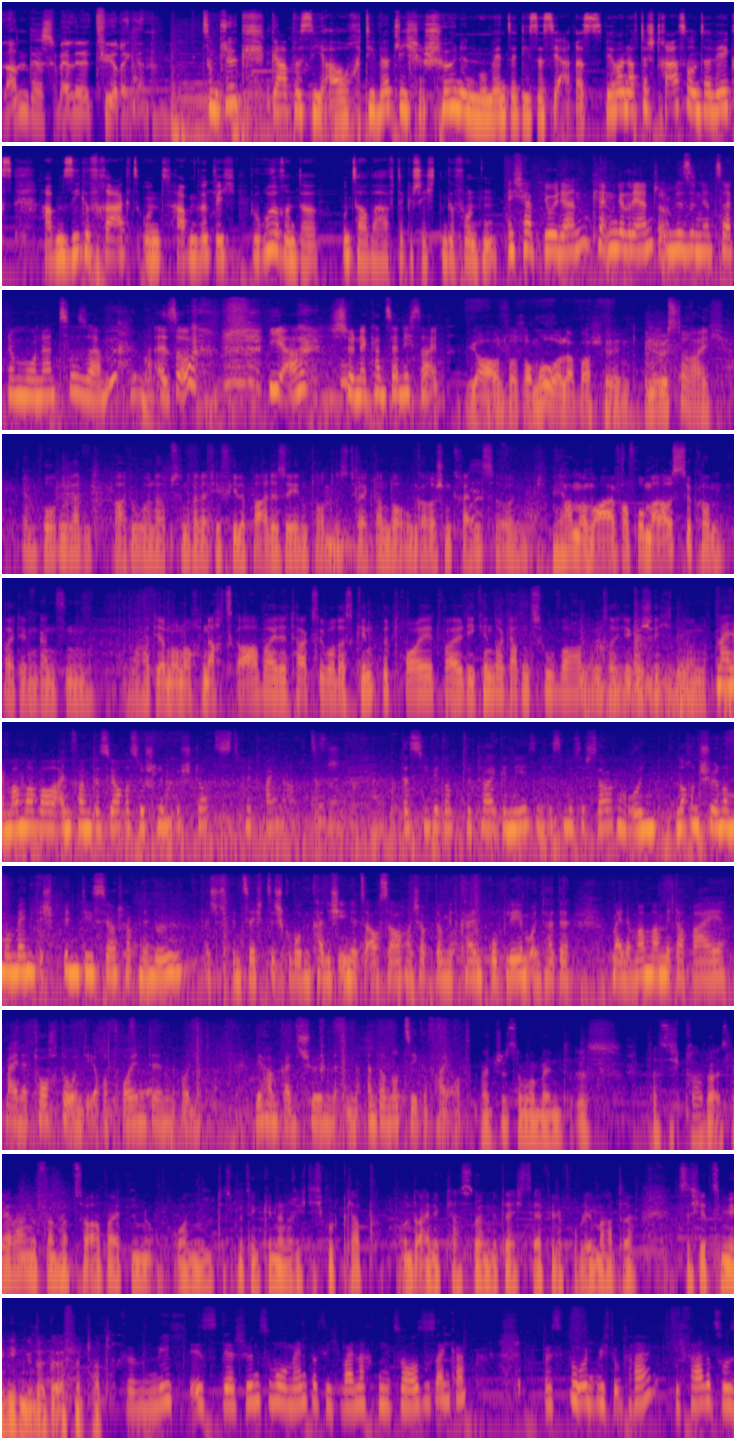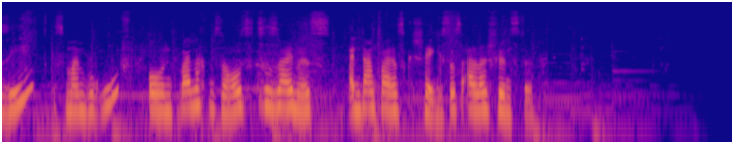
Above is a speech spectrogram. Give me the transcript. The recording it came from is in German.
Landeswelle Thüringen. Zum Glück gab es sie auch, die wirklich schönen Momente dieses Jahres. Wir waren auf der Straße unterwegs, haben sie gefragt und haben wirklich berührende und zauberhafte Geschichten gefunden. Ich habe Julian kennengelernt und wir sind jetzt seit einem Monat zusammen. Also ja, schöner kann es ja nicht sein. Ja, unser Sommerurlaub war schön. In Österreich, im Burgenland, Badeurlaub sind relativ viele Badeseen dort, das ist direkt an der ungarischen Grenze. Und ja, man war einfach froh, mal rauszukommen bei dem ganzen man hat ja nur noch nachts gearbeitet, tagsüber das Kind betreut, weil die Kindergärten zu waren und solche Geschichten. Meine Mama war Anfang des Jahres so schlimm gestürzt mit 83, dass sie wieder total genesen ist, muss ich sagen. Und noch ein schöner Moment, ich bin dieses Jahr, ich habe eine Null, also ich bin 60 geworden, kann ich Ihnen jetzt auch sagen. Ich habe damit kein Problem und hatte meine Mama mit dabei, meine Tochter und ihre Freundin und wir haben ganz schön an der Nordsee gefeiert. Mein schönster Moment ist, dass ich gerade als Lehrer angefangen habe zu arbeiten und das mit den Kindern richtig gut klappt und eine Klasse, mit der ich sehr viele Probleme hatte, sich jetzt mir gegenüber geöffnet hat. Für mich ist der schönste Moment, dass ich Weihnachten zu Hause sein kann. Das beruhigt mich total. Ich fahre zur See, das ist mein Beruf und Weihnachten zu Hause zu sein ist ein dankbares Geschenk, ist das Allerschönste.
